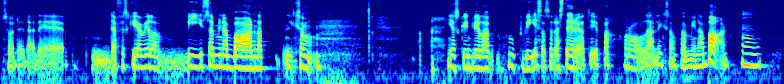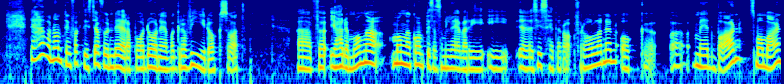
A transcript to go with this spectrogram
så det där det... Därför skulle jag vilja visa mina barn att liksom... Jag skulle inte vilja uppvisa sådär stereotypa roller liksom för mina barn. Mm. Det här var någonting faktiskt jag funderade på då när jag var gravid också. Att, uh, för jag hade många, många kompisar som lever i, i uh, cis-hetero-förhållanden och uh, med barn, små barn.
